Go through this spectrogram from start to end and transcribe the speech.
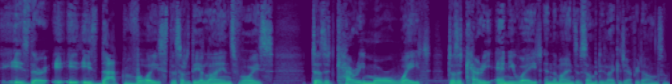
Is there is that voice, the sort of the alliance voice, does it carry more weight? Does it carry any weight in the minds of somebody like a Jeffrey Donaldson?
